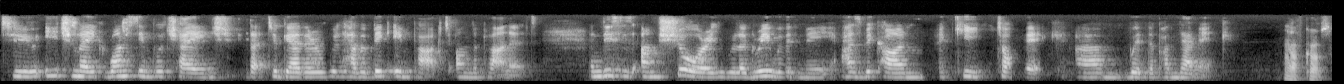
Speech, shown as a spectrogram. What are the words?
to each make one simple change that together will have a big impact on the planet. And this is, I'm sure you will agree with me, has become a key topic um, with the pandemic. Of course.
